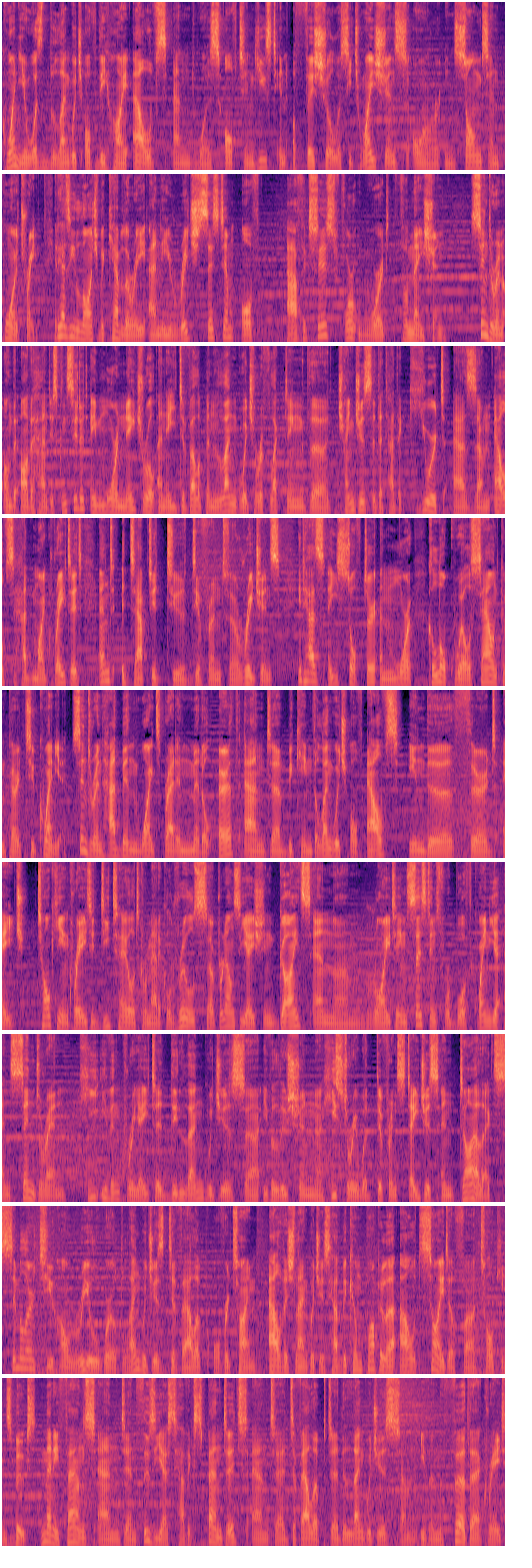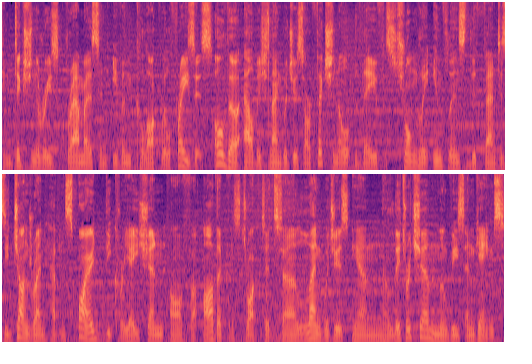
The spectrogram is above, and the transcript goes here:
Quenya was the language of the High Elves and was often used in official situations or in songs and poetry. It has a large vocabulary and a rich system of affixes for word formation. Sindarin, on the other hand, is considered a more natural and a developing language reflecting the changes that had occurred as um, elves had migrated and adapted to different uh, regions. It has a softer and more colloquial sound compared to Quenya. Sindarin had been widespread in Middle-earth and uh, became the language of elves in the Third Age. Tolkien created detailed grammatical rules, uh, pronunciation guides, and um, writing systems for both Quenya and Sindarin. He even created the language's uh, evolution uh, history with different stages and dialects, similar to how real-world languages develop over time. Elvish languages have become popular outside of uh, Tolkien's books. Many fans and enthusiasts have expanded and uh, developed uh, the languages um, even further, creating dictionaries, grammars, and even colloquial phrases. Although Elvish languages are fictional, they've strongly influenced the fantasy genre and have inspired the creation of other constructed uh, languages in literature, movies and games.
